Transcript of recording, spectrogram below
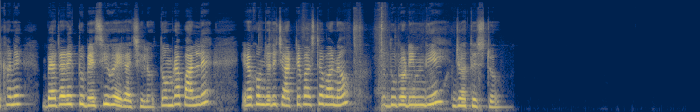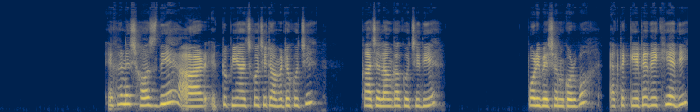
এখানে ব্যাটার একটু বেশি হয়ে গেছিল। তোমরা পারলে এরকম যদি চারটে পাঁচটা বানাও, তো দুটো ডিম দিয়েই যথেষ্ট। এখানে সস দিয়ে আর একটু পেঁয়াজ কুচি, টমেটো কুচি, কাঁচা লঙ্কা কুচি দিয়ে পরিবেশন করব। একটা কেটে দেখিয়ে দিই।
